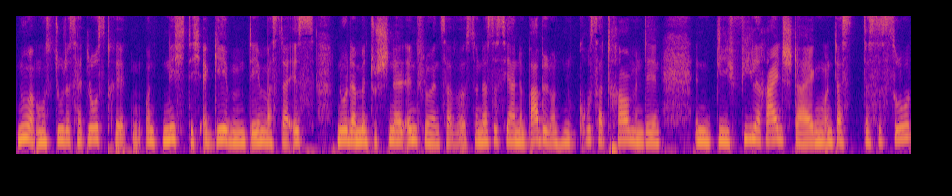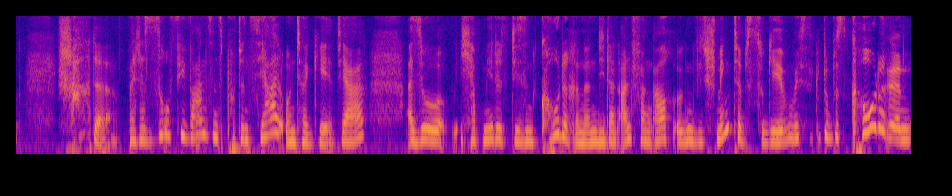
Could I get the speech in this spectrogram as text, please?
Nur musst du das halt lostreten und nicht dich ergeben dem, was da ist ist, nur damit du schnell Influencer wirst. Und das ist ja eine Bubble und ein großer Traum, in den, in die viele reinsteigen. Und das, das ist so schade, weil da so viel Wahnsinnspotenzial untergeht, ja. Also ich habe Mädels, die sind Coderinnen, die dann anfangen auch irgendwie Schminktipps zu geben. Und ich sage, du bist Coderin.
